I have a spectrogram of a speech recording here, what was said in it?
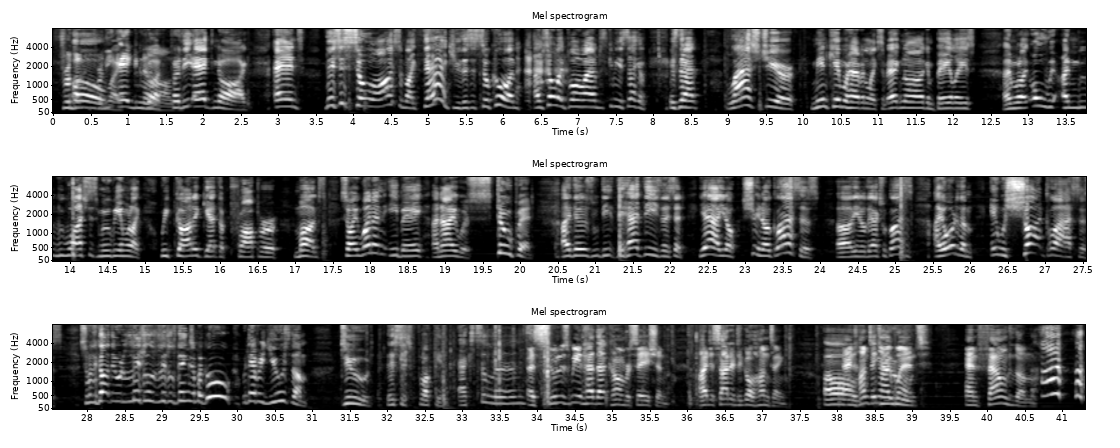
for the Oh for the eggnog. God, for the eggnog. And this is so awesome. Like, thank you. This is so cool. I'm, I'm so like blown away. I'm just give me a second. Is that last year, me and Kim were having like some eggnog and Bailey's, and we're like, oh, we, and we watched this movie, and we're like, we gotta get the proper mugs. So I went on eBay, and I was stupid. I there's the, they had these, and they said, yeah, you know, sh- you know, glasses. Uh, you know, the actual glasses. I ordered them. It was shot glasses. So when they got, they were little, little things. I'm like, ooh, we never used them. Dude, this is fucking excellent. as soon as we had had that conversation, I decided to go hunting. Oh, and hunting I went and found them.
